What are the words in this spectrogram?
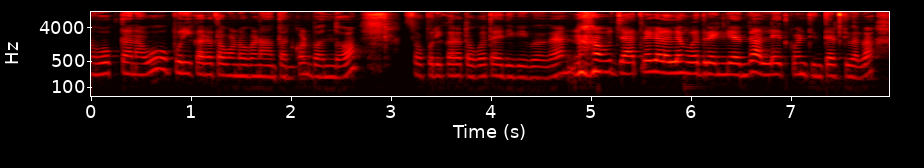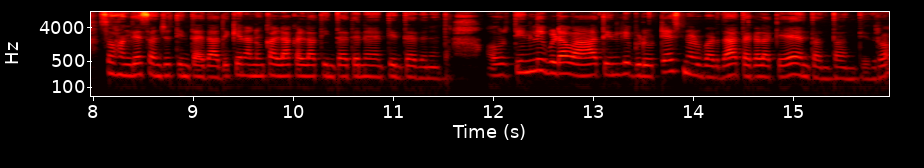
ಹೋಗ್ತಾ ನಾವು ಪುರಿ ಖಾರ ತೊಗೊಂಡು ಹೋಗೋಣ ಅಂತ ಅಂದ್ಕೊಂಡು ಬಂದೋ. ಸೊ ಪುರಿ ಖಾರ ತೊಗೋತಾ ಇದ್ದೀವಿ ಇವಾಗ. ನಾವು ಜಾತ್ರೆಗಳಲ್ಲೇ ಹೋದ್ರೆ ಹೆಂಗೆ ಅಂದರೆ ಅಲ್ಲೇ ಎತ್ಕೊಂಡು ತಿಂತಾ ಇರ್ತೀವಲ್ವ? ಸೊ ಹಾಗೆ ಸಂಜೆ ತಿಂತಾ ಇದ್ದೆ. ಅದಕ್ಕೆ ನಾನು ಕಳ್ಳ ಕಳ್ಳ ತಿಂತಾ ಇದ್ದೇನೆ ತಿಂತಾ ಇದ್ದೇನೆ ಅಂತ. ಅವ್ರು ತಿನ್ನಲಿ ಬಿಡವಾ ತಿನ್ನಲಿ ಬಿಡು, ಟೇಸ್ಟ್ ನೋಡಬಾರ್ದಾ ತಗೊಳಕ್ಕೆ ಅಂತಂತ ಅಂತಿದ್ರು.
